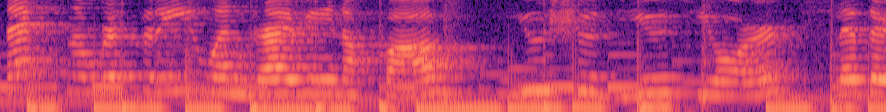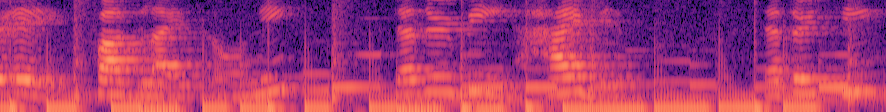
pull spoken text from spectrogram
Next, number 3, when driving in a fog, you should use your letter A, fog lights only. Letter B, high beams. Letter C,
